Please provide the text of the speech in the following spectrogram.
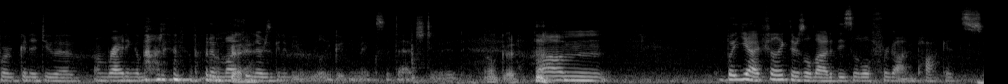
we're going to do a. I'm writing about it in about a month, Okay. and there's going to be a really good mix attached to it. Oh, good. Um, but yeah, I feel like there's a lot of these little forgotten pockets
